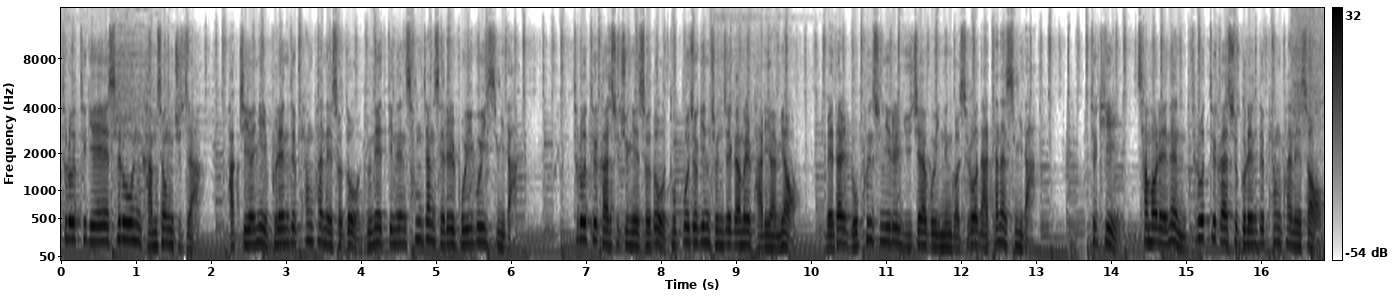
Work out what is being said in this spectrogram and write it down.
트로트계의 새로운 감성 주자 박지현이 브랜드 평판에서도 눈에 띄는 성장세를 보이고 있습니다. 트로트 가수 중에서도 독보적인 존재감을 발휘하며 매달 높은 순위를 유지하고 있는 것으로 나타났습니다. 특히 3월에는 트로트 가수 브랜드 평판에서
